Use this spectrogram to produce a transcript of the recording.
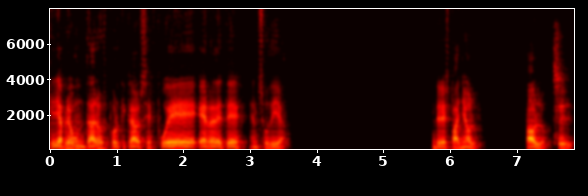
quería preguntaros, porque claro, se fue RDT en su día, del español, Pablo. Sí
